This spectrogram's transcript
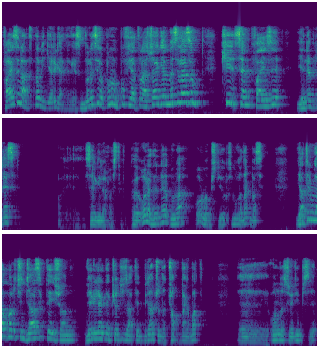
Faizin altında bir geri geldirirsin. Dolayısıyla bunun bu fiyatın aşağı gelmesi lazım ki sen faizi yenebilesin. Sevgili arkadaşlar. E, O nedenle buna olmamış diyoruz. Bu kadar basit. Yatırım yapmak için cazip değil şu an. Veriler de kötü zaten. Bilanço da çok berbat. Ee, onu da söyleyeyim size.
